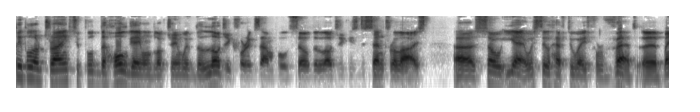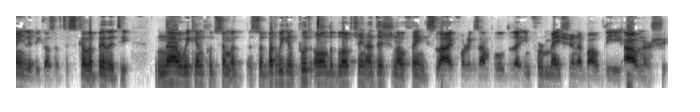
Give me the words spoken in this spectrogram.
people are trying to put the whole game on blockchain with the logic, for example. So the logic is decentralized. Uh, so yeah, we still have to wait for that, uh, mainly because of the scalability. Now we can put some, so, but we can put on the blockchain additional things, like for example the information about the ownership,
